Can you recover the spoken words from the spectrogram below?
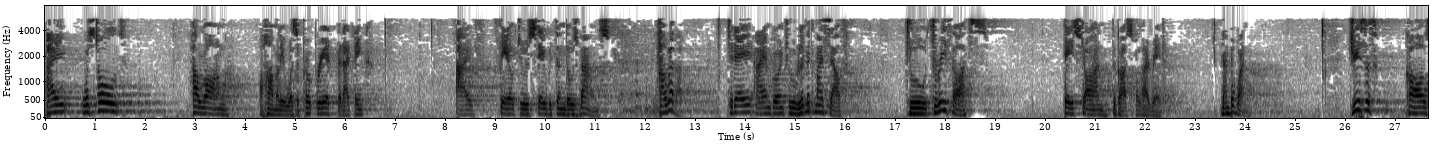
I was told how long a homily was appropriate, but I think I've failed to stay within those bounds. However, today I am going to limit myself to three thoughts based on the gospel I read. Number one, Jesus calls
